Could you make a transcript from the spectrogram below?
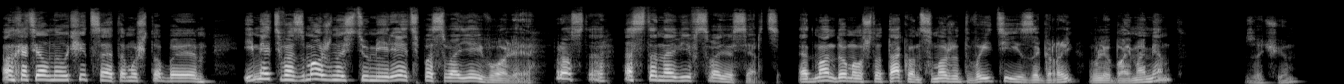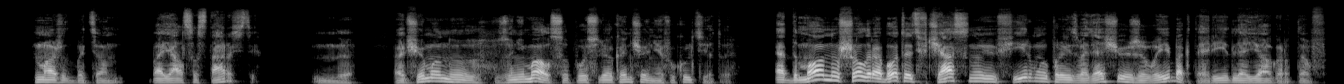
Он хотел научиться этому, чтобы иметь возможность умереть по своей воле, просто остановив свое сердце. Эдмон думал, что так он сможет выйти из игры в любой момент. Зачем? Может быть, он боялся старости? Да. А чем он э, занимался после окончания факультета? Эдмон ушел работать в частную фирму, производящую живые бактерии для йогуртов.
